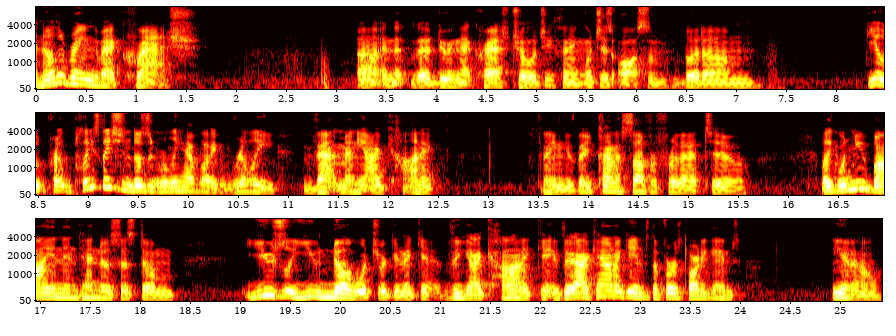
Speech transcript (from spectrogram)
I know they're bringing back Crash uh, and they're doing that Crash trilogy thing, which is awesome. But um, you know, PlayStation doesn't really have like really that many iconic things. They kind of suffer for that too. Like when you buy a Nintendo system, usually you know what you're gonna get. The iconic game, the iconic games, the first party games. You know,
